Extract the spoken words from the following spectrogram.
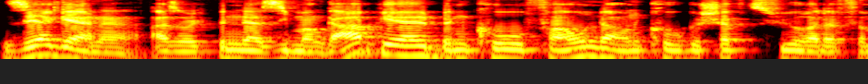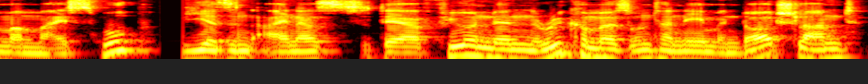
Sehr gerne. Also ich bin der Simon Gabriel, bin Co-Founder und Co-Geschäftsführer der Firma MySwoop. Wir sind eines der führenden Recommerce-Unternehmen in Deutschland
